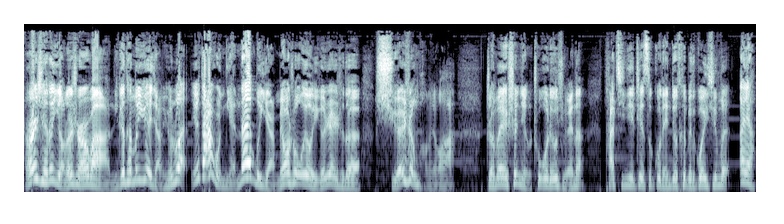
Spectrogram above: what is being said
而且呢，有的时候吧，你跟他们越讲越乱，因为大伙年代不一样。比方说，我有一个认识的学生朋友啊，准备申请出国留学呢。他亲戚这次过年就特别的关心，问：“哎呀，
